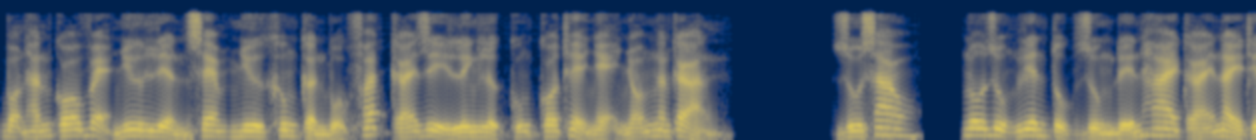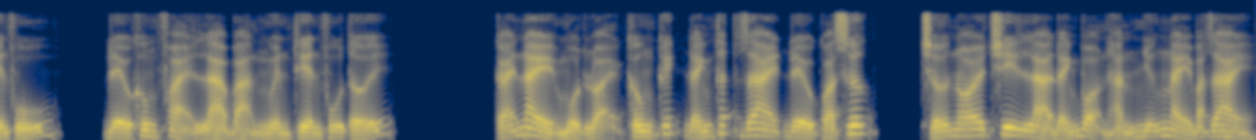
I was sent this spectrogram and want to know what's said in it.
bọn hắn có vẻ như liền xem như không cần buộc phát cái gì linh lực cũng có thể nhẹ nhõm ngăn cản. Dù sao, nô Dụng liên tục dùng đến hai cái này thiên phú, đều không phải là bản nguyên thiên phú tới. Cái này một loại công kích đánh thất giai đều quá sức, chớ nói chi là đánh bọn hắn những này bắt giai.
